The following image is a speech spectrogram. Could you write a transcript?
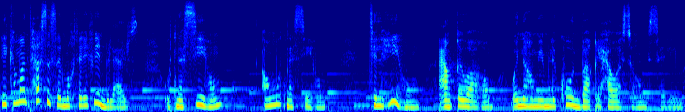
هي كمان تحسس المختلفين بالعجز وتنسيهم أو مو تنسيهم تلهيهم عن قواهم وأنهم يملكون باقي حواسهم السليمة.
